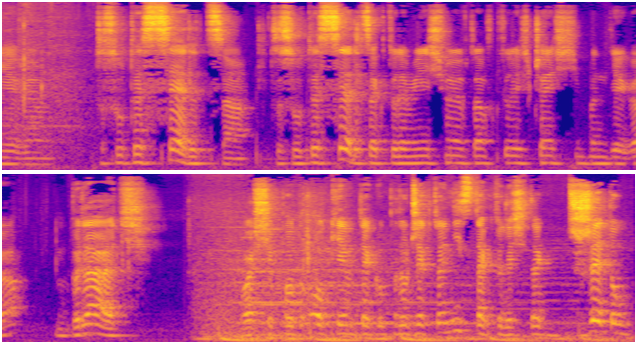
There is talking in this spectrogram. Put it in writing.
Nie wiem. To są te serca. To są te serca, które mieliśmy tam w którejś części Bendiego. Brać właśnie pod okiem tego projektonista, który się tak drze tą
